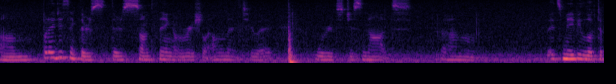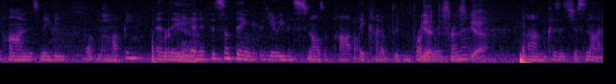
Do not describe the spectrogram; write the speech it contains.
um, but I do think there's there's something of a racial element to it where it's just not. Um, it's maybe looked upon as maybe more poppy, and. They yeah. and if it's something you know even smells of pop, they kind of run yeah, away from dismiss- it. yeah. because it's just not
